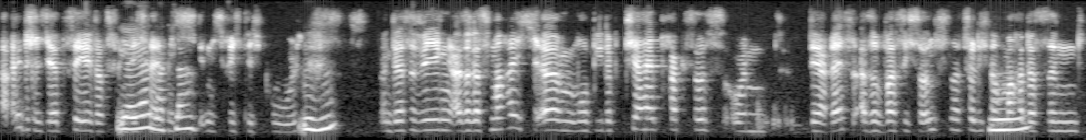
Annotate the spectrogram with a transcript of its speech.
eigentlich erzählt. Das finde ich halt nicht, nicht, richtig cool. Mhm. Und deswegen, also das mache ich, ähm, mobile Tierheilpraxis und der Rest, also was ich sonst natürlich noch mhm. mache, das sind,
